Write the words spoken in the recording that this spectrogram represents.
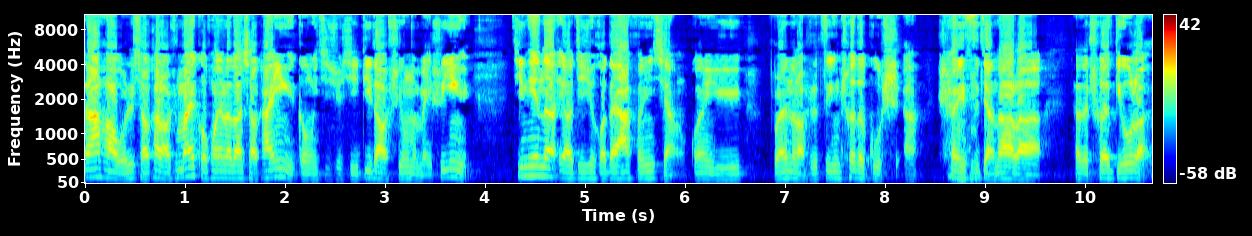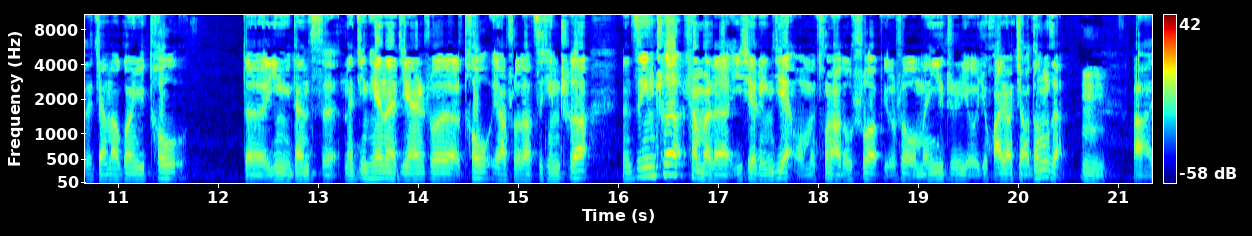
大家好，我是小咖老师 Michael，欢迎来到小咖英语，跟我一起学习地道实用的美式英语。今天呢，要继续和大家分享关于 Brandon 老师自行车的故事啊。上一次讲到了他的车丢了，讲到关于偷的英语单词。那今天呢，既然说偷，要说到自行车。那自行车上面的一些零件，我们从小都说，比如说我们一直有一句话叫脚蹬子，嗯，啊，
